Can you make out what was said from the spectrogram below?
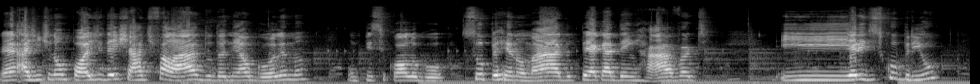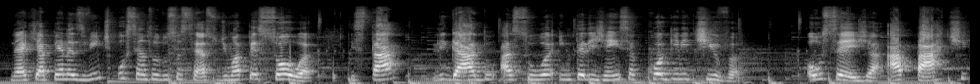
né, a gente não pode deixar de falar do Daniel Goleman, um psicólogo super renomado, PhD em Harvard, e ele descobriu né, que apenas 20% do sucesso de uma pessoa está ligado à sua inteligência cognitiva, ou seja, a parte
